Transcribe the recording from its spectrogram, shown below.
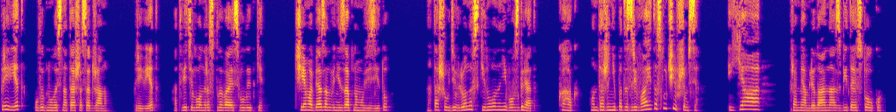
«Привет», — улыбнулась Наташа Саджану. «Привет», — ответил он, расплываясь в улыбке. «Чем обязан внезапному визиту?» Наташа удивленно вскинула на него взгляд. «Как? Он даже не подозревает о случившемся?» «Я...» — промямлила она, сбитая с толку.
